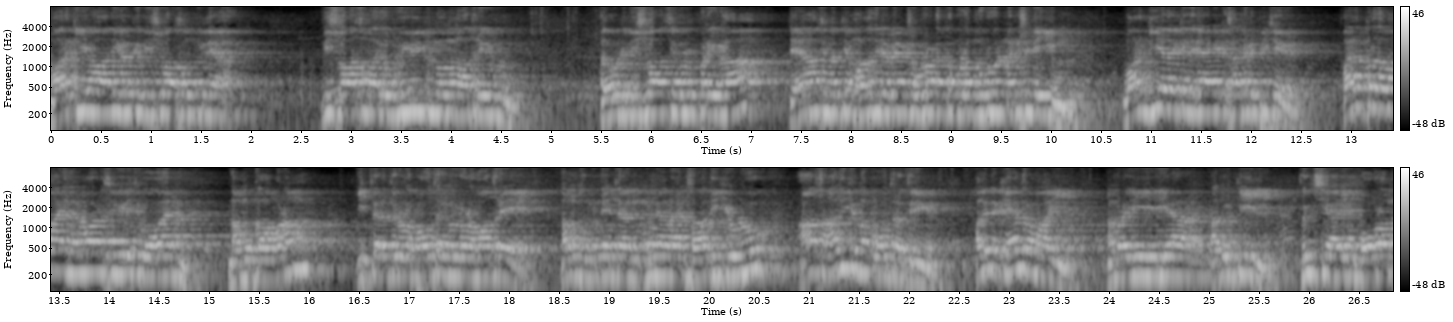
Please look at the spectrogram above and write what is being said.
വർഗീയവാദികൾക്ക് വിശ്വാസമൊന്നുമില്ല. വിശ്വാസം അവർ ഉപയോഗിക്കുന്നു എന്ന് മാത്രമേ ഉള്ളൂ. അതുകൊണ്ട് വിശ്വാസികൾ ഉൾപ്പെടെയുള്ള ജനാധിപത്യ മതനിരപേക്ഷ ഉള്ളടക്കമുള്ള മുഴുവൻ മനുഷ്യരെയും വർഗീയതക്കെതിരായിട്ട് സംഘടിപ്പിച്ച് ഫലപ്രദമായ നിലപാട് സ്വീകരിച്ചു പോകാൻ നമുക്കാവണം. ഇത്തരത്തിലുള്ള പ്രവർത്തനങ്ങളിലൂടെ മാത്രമേ നമുക്ക് മുന്നേറ്റാൻ മുന്നേറാൻ സാധിക്കുകയുള്ളൂ. ആ സാധിക്കുന്ന പ്രവർത്തനത്തിന് അതിന്റെ കേന്ദ്രമായി നമ്മുടെ ഈ ഏരിയ അതിർത്തിയിൽ തീർച്ചയായും കോവളം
